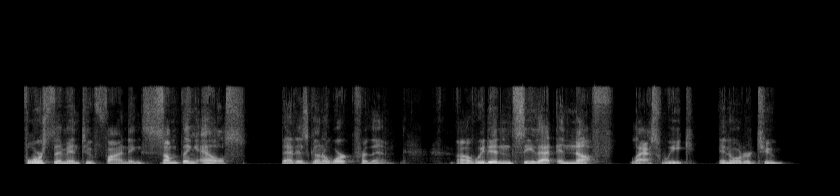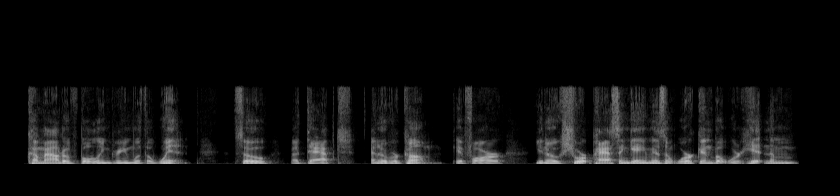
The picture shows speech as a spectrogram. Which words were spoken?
Force them into finding something else that is going to work for them. Uh, we didn't see that enough last week in order to come out of Bowling Green with a win. So adapt and overcome. If our you know short passing game isn't working, but we're hitting them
